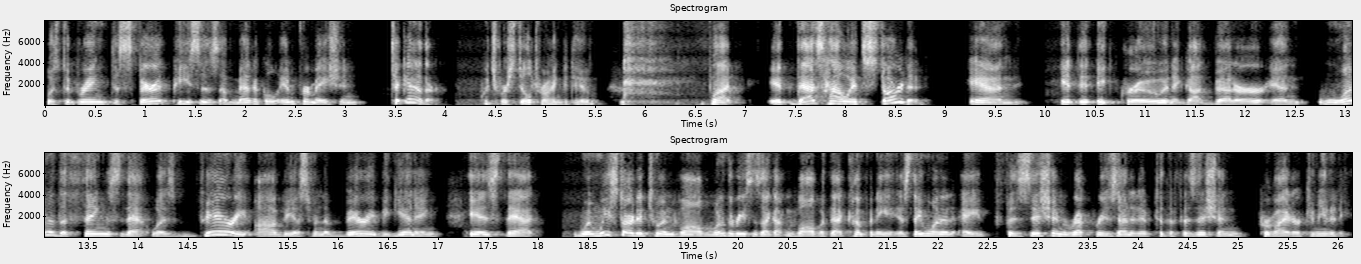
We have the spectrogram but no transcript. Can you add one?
was to bring disparate pieces of medical information together, which we're still trying to do. but it, that's how it started. And it, it, it, grew and it got better. And one of the things that was very obvious from the very beginning is that when we started to involve, one of the reasons I got involved with that company is they wanted a physician representative to the physician provider community.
